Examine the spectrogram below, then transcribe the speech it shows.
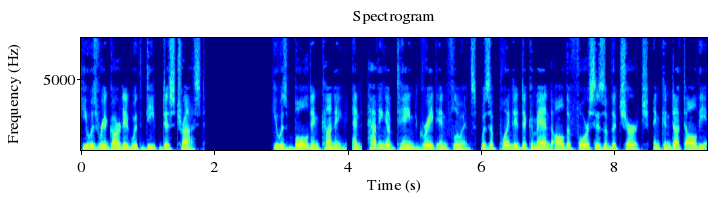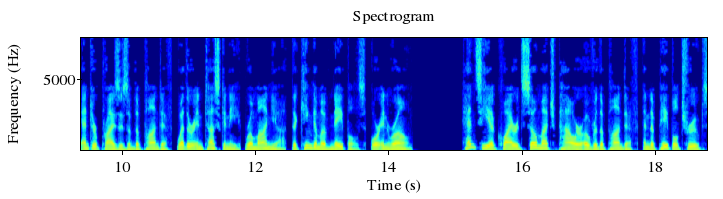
he was regarded with deep distrust. He was bold and cunning, and, having obtained great influence, was appointed to command all the forces of the Church, and conduct all the enterprises of the pontiff, whether in Tuscany, Romagna, the Kingdom of Naples, or in Rome. Hence he acquired so much power over the pontiff, and the papal troops,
